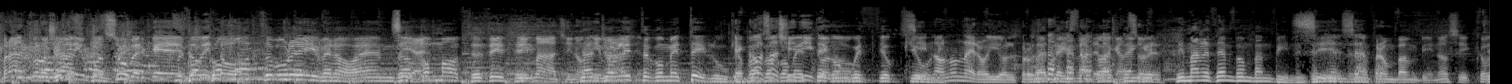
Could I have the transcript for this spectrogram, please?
Brancolo, ci tiri un po' su perché Mi sono momento... commosso pure io però, eh. Mi Sì, sono eh. commosso, sì, sì. Immagino, Un angioletto come te, Luca. Che cosa ci come te dicono? con questi occhioni. Sì, no, non ero io il protagonista della canzone. incre- Rimane sempre un bambino. Sì, sempre un bambino, sì, co-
